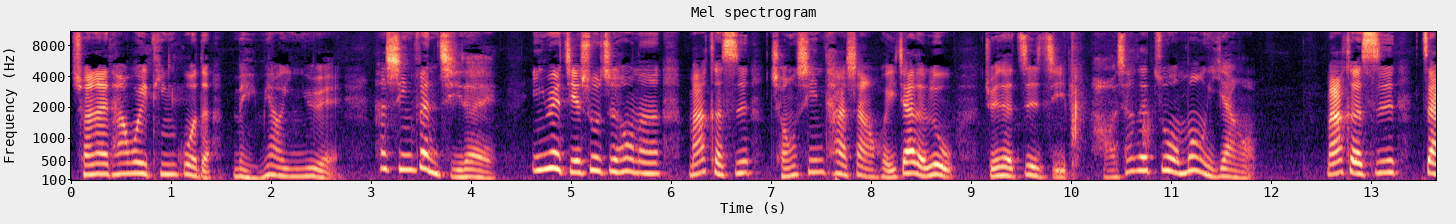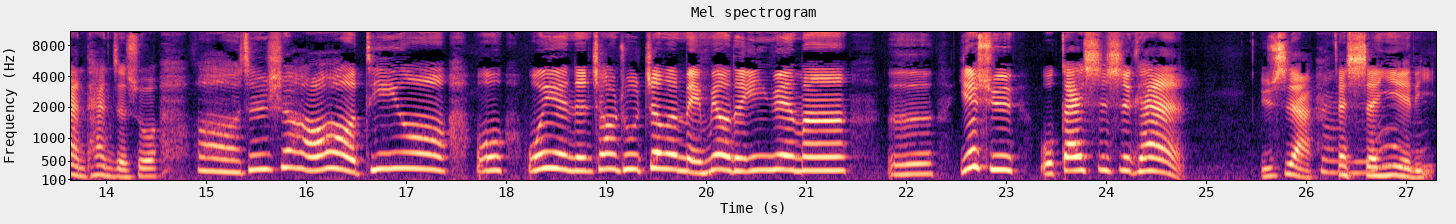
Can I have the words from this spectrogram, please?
传来他未听过的美妙音乐，他兴奋极了诶音乐结束之后呢，马可斯重新踏上回家的路，觉得自己好像在做梦一样哦。马可斯赞叹着说：“哦，真是好好听哦！我我也能唱出这么美妙的音乐吗？呃，也许我该试试看。”于是啊，在深夜里，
